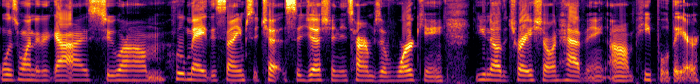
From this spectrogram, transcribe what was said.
was one of the guys to um, who made the same suge- suggestion in terms of working, you know, the trade show and having um, people there.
